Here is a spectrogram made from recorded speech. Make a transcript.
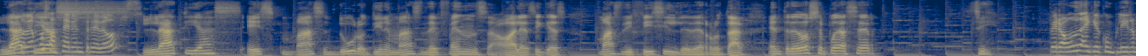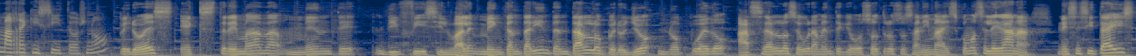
¿Lo podemos hacer entre dos? Latias es más duro, tiene más defensa, ¿vale? Así que es más difícil de derrotar. Entre dos se puede hacer... Sí. Pero aún hay que cumplir más requisitos, ¿no? Pero es extremadamente difícil, ¿vale? Me encantaría intentarlo, pero yo no puedo hacerlo. Seguramente que vosotros os animáis. ¿Cómo se le gana? Necesitáis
